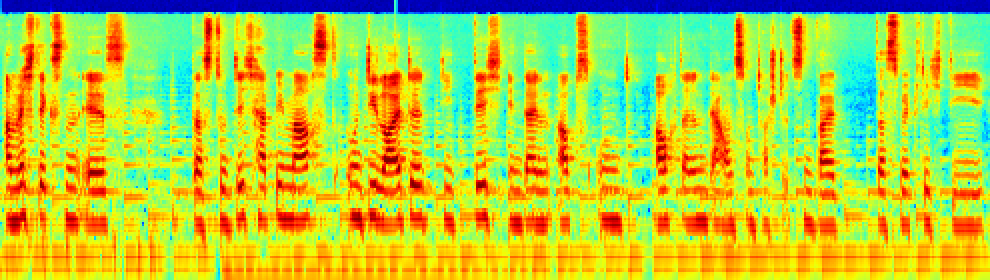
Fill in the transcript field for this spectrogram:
Am wichtigsten ist, dass du dich happy machst und die Leute, die dich in deinen Ups und auch deinen Downs unterstützen, weil das wirklich die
